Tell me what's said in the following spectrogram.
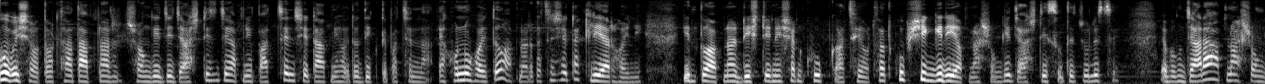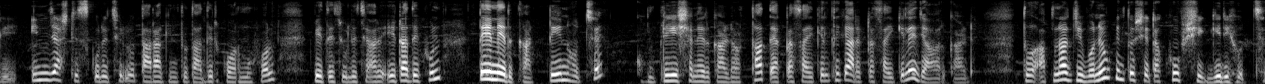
ভবিষ্যৎ, অর্থাৎ আপনার সঙ্গে যে জাস্টিস যে আপনি পাচ্ছেন সেটা আপনি হয়তো দেখতে পাচ্ছেন না। এখনও হয়তো আপনার কাছে সেটা ক্লিয়ার হয়নি। কিন্তু আপনার ডেস্টিনেশন খুব কাছে, অর্থাৎ খুব শিগগিরই আপনার সঙ্গে জাস্টিস হতে চলেছে। এবং যারা আপনার সঙ্গে ইনজাস্টিস করেছিল, তারা কিন্তু তাদের কর্মফল পেতে চলেছে। আর এটা দেখুন টেনের কার্ড টেন হচ্ছে কমপ্লিয়েশনের কার্ড অর্থাৎ একটা সাইকেল থেকে আরেকটা সাইকেলে যাওয়ার কার্ড তো আপনার জীবনেও কিন্তু সেটা খুব শিগগিরই হচ্ছে।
